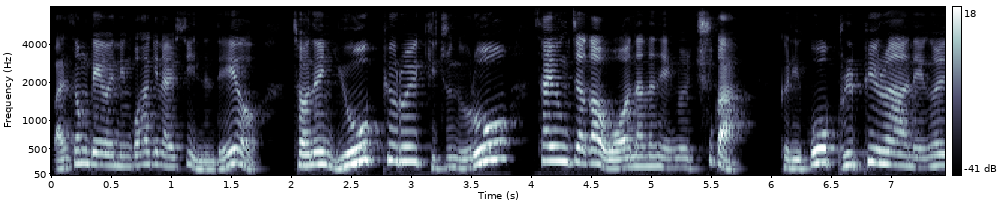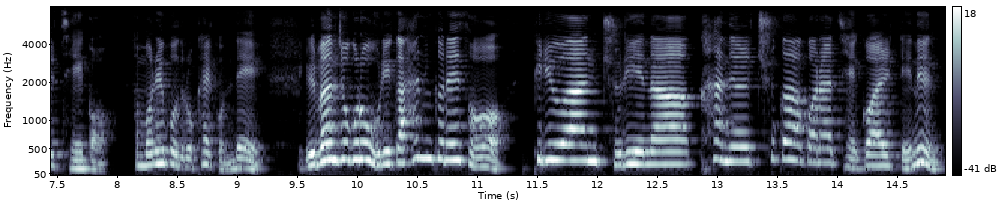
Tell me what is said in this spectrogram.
완성되어 있는 거 확인할 수 있는데요. 저는 이 표를 기준으로 사용자가 원하는 행을 추가, 그리고 불필요한 행을 제거 한번 해보도록 할 건데 일반적으로 우리가 한글에서 필요한 줄이나 칸을 추가하거나 제거할 때는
